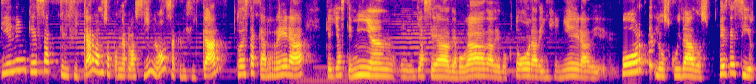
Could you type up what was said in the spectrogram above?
tienen que sacrificar, vamos a ponerlo así, ¿no? Sacrificar toda esta carrera que ellas tenían, eh, ya sea de abogada, de doctora, de ingeniera, por los cuidados. Es decir,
